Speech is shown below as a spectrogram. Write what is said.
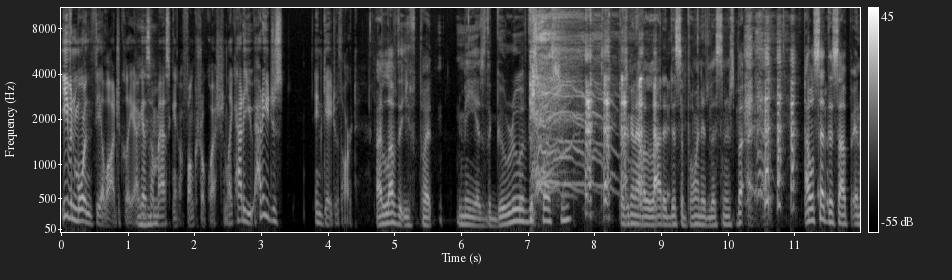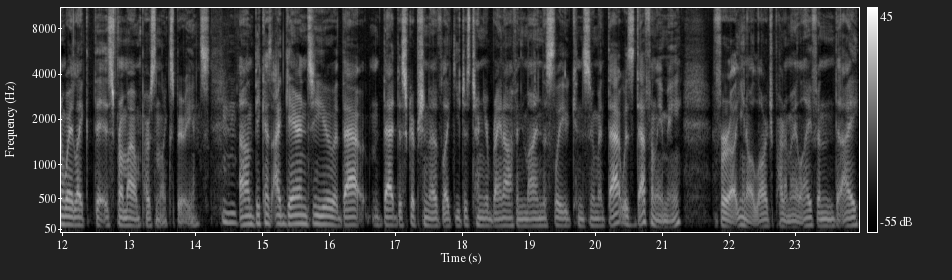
even more than theologically? I guess I'm asking a functional question. Like how do you how do you just engage with art? I love that you've put me as the guru of this question because we're gonna have a lot of disappointed listeners. But I, I will set this up in a way like this from my own personal experience, um, because I guarantee you that that description of like you just turn your brain off and mindlessly consume it. That was definitely me for uh, you know a large part of my life, and I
